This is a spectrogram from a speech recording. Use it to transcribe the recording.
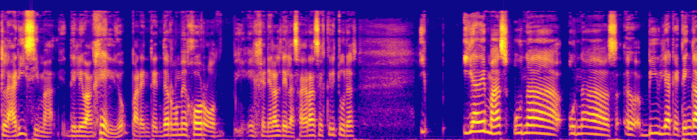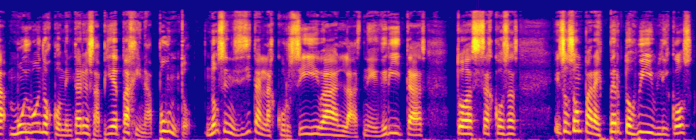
clarísima del Evangelio, para entenderlo mejor, o en general de las Sagradas Escrituras, y, además una, una Biblia que tenga muy buenos comentarios a pie de página, punto. No se necesitan las cursivas, las negritas, todas esas cosas esos son para expertos bíblicos,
